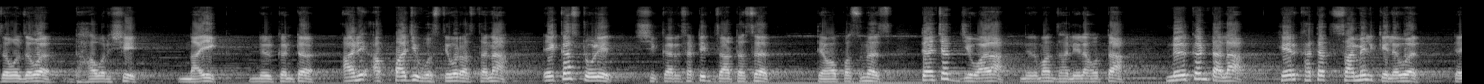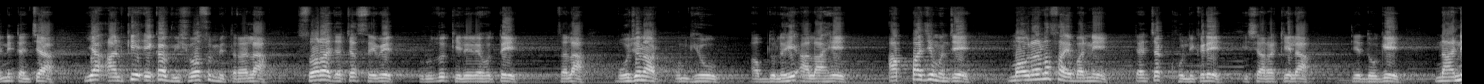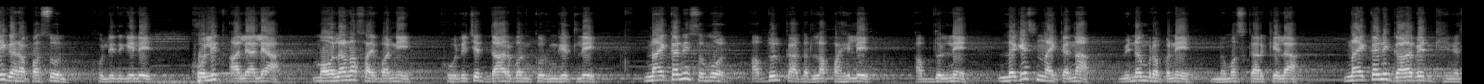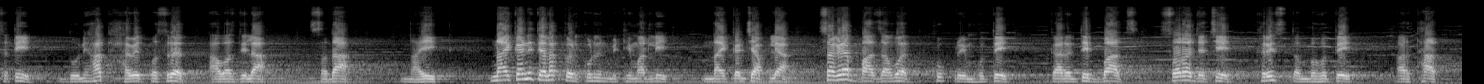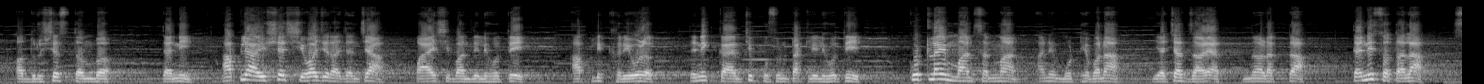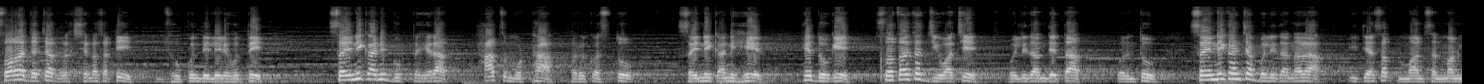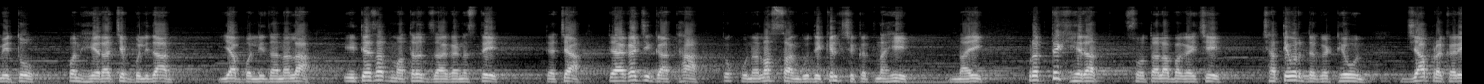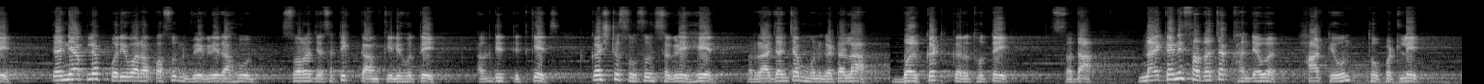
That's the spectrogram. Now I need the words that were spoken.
जवळजवळ दहा वर्षे नाईक निळकंठ आणि आप्पाजी वस्तीवर असताना एकाच टोळीत शिकारीसाठी जात असत. तेव्हापासूनच त्यांच्यात जिवाळा निर्माण झालेला होता. निळकंठाला हेर खात्यात सामील केल्यावर त्यांनी त्यांच्या या आणखी एका विश्वासू मित्राला स्वराज्याच्या सेवेत रुजू केलेले होते. चला भोजन आटपून घेऊ. अब्दुलही आला आहे. आप्पाजी म्हणजे मौलाना साहेबांनी त्यांच्या खोलीकडे इशारा केला. ते दोघे नाणी घरापासून खोलीत गेले. खोलीत आल्याल्या मौलाना साहेबांनी खोलीचे दार बंद करून घेतले. नायकाने समोर अब्दुल कादरला पाहिले. अब्दुलने लगेच नायकांना विनम्रपणे नमस्कार केला. नायकाने गळाभेट घेण्यासाठी दोन्ही हात हवेत पसरत आवाज दिला सदा नाईक. नायकाने त्याला कडकडून मिठी मारली. नायकांचे आपल्या सगळ्या बाजावर खूप प्रेम होते कारण ते बाज स्वराज्याचे खरे स्तंभ होते. अर्थात अदृश्य स्तंभ. त्यांनी आपल्या आयुष्यात शिवाजीराजांच्या पायाशी बांधलेले होते. आपली खरी ओळख त्यांनी कायमची पुसून टाकलेली होती. कुठलाही मान सन्मान आणि मोठेपणा याच्या जाळ्यात न अडकता त्यांनी स्वतःला स्वराज्याच्या रक्षणासाठी झोकून दिलेले होते. सैनिक आणि गुप्तहेरात हाच मोठा फरक असतो. सैनिक आणि हेर हे दोघे स्वतःच्या जीवाचे बलिदान देतात परंतु सैनिकांच्या बलिदानाला इतिहासात मान सन्मान मिळतो पण हेराचे बलिदान या बलिदानाला इतिहासात मात्र जागा नसते. त्याच्या त्यागाची गाथा तो कुणाला सांगू देखील शकत नाही. नाईक प्रत्येक हेरात स्वतःला बघायचे छातीवर दगड ठेवून ज्या प्रकारे त्यांनी आपल्या परिवारापासून वेगळे राहून स्वराज्यासाठी काम केले होते अगदी तितकेच कष्ट सोसून सगळे हेर राजांच्या मनगटाला बळकट करत होते. सदा नायकाने सदाच्या खांद्यावर हात ठेवून थोपटले.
